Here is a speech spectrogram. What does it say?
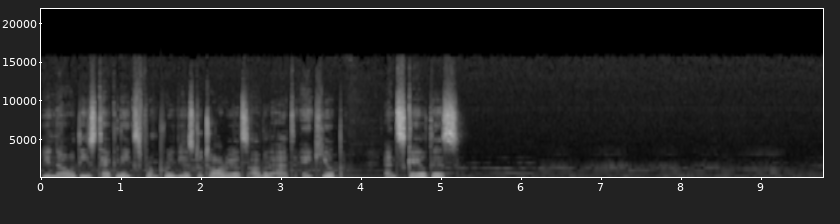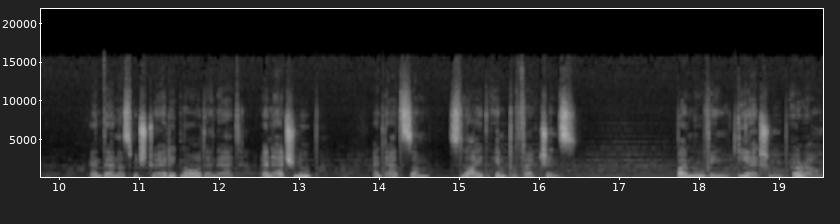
you know these techniques from previous tutorials. I will add a cube and scale this. And then I switch to edit mode and add an edge loop and add some slight imperfections by moving the edge loop around.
